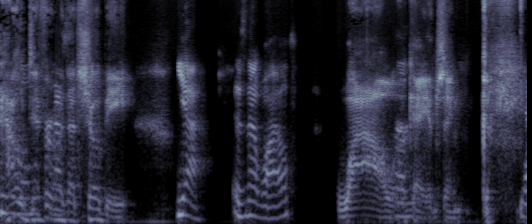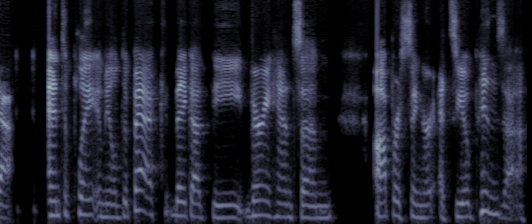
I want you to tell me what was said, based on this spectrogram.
Was How different would that show be? Yeah, isn't that wild? Wow. Um, Okay, interesting. Yeah. And to play Emile de Becque, they got the very handsome opera singer Ezio Pinza.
